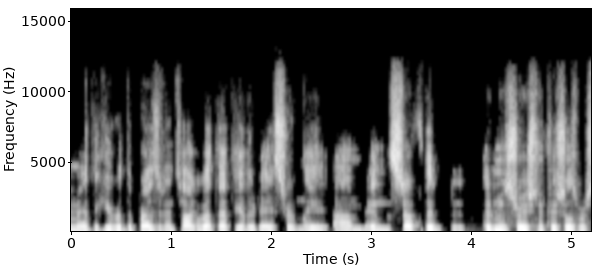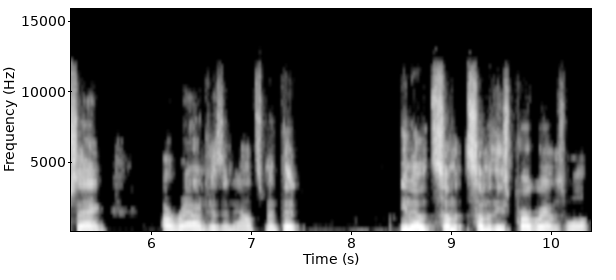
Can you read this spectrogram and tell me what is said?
mean, I think you heard the president talk about that the other day, certainly um, in the stuff that administration officials were saying around his announcement that, you know, some, some of these programs will,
